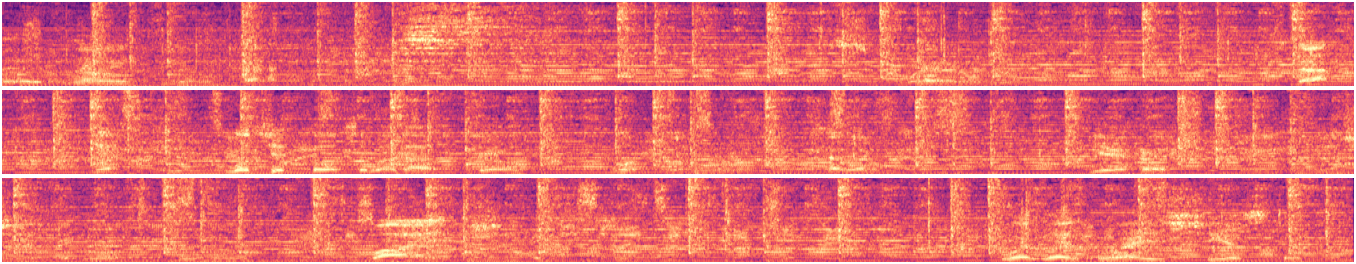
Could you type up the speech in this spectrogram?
No, no. Swear. Who's that? Yes. What's your thoughts about that girl? What? What? Carol. Yeah, her. Why? What, what, why is she a stalker?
